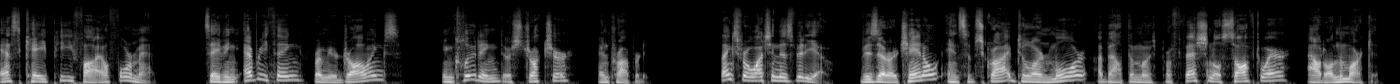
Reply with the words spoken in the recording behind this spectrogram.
.skp file format, saving everything from your drawings, including their structure and property. Thanks for watching this video. Visit our channel and subscribe to learn more about the most professional software out on the market.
